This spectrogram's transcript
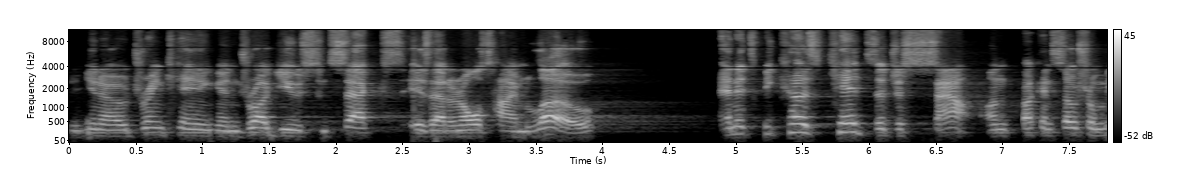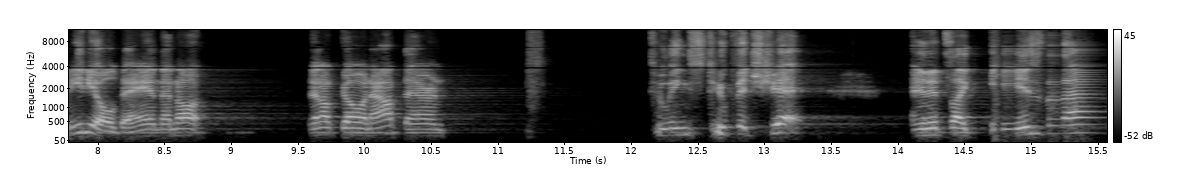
you know, drinking and drug use and sex is at an all-time low and it's because kids are just sat on fucking social media all day and they're not they're not going out there and doing stupid shit and it's like is that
